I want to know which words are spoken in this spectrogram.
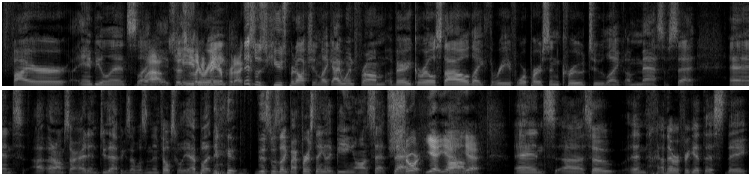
fire ambulance like Wow, so this was like this was huge production like i went from a very guerrilla style like three four person crew to like a massive set and I, oh, I'm sorry, I didn't do that because I wasn't in film school yet. But this was like my first thing, like being on set. set. Sure. Yeah. Yeah. Um, yeah. And uh, so, and I'll never forget this. They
